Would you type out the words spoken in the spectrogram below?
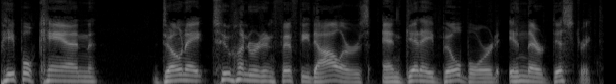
people can donate $250 and get a billboard in their district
